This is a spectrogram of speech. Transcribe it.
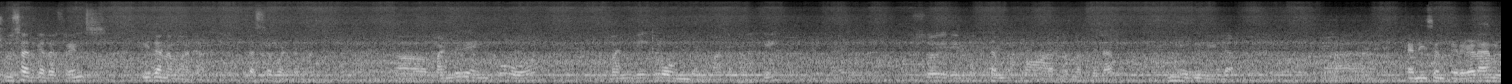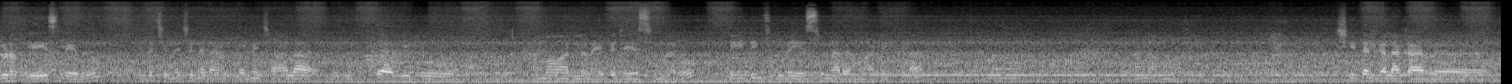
చూసారు కదా ఫ్రెండ్స్? ఇదన్నమాట. కష్టపడ్డమాట పండుగ ఇంకో వన్ వీక్లో ఉందన్నమాట మనకి. సో ఇది మొత్తం వాళ్ళ మధ్యలో ఇది వీళ్ళ కనీసం తిరగడానికి కూడా ప్లేస్ లేదు. ఇంత చిన్న చిన్న దాంట్లోనే చాలా ఎక్కువ వీళ్ళు అమ్మవార్లను అయితే చేస్తున్నారు. పెయింటింగ్స్ కూడా చేస్తున్నారు అన్నమాట ఇక్కడ శీతల్ కళాకార్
